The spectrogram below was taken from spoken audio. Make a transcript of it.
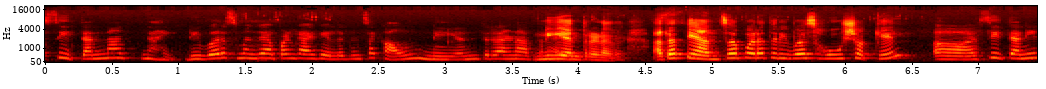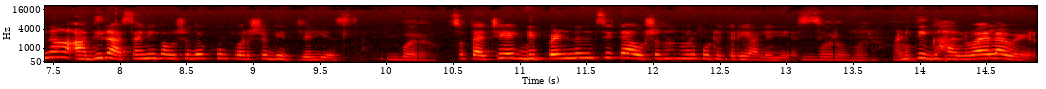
सी त्यांना नाही. रिव्हर्स म्हणजे आपण काय केलं त्यांचा काउंट नियंत्रणात राहिला. नियंत्रणात. आता त्यांचं परत रिव्हर्स होऊ शकेल? अ, सी त्यांनी ना आधी रासायनिक औषधं खूप वर्ष घेतलेली असतात. बरं. सो त्याची एक डिपेंडन्सी त्या औषधांवर कुठेतरी आलेली असते. बरोबर. आणि ती घालवायला वेळ.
